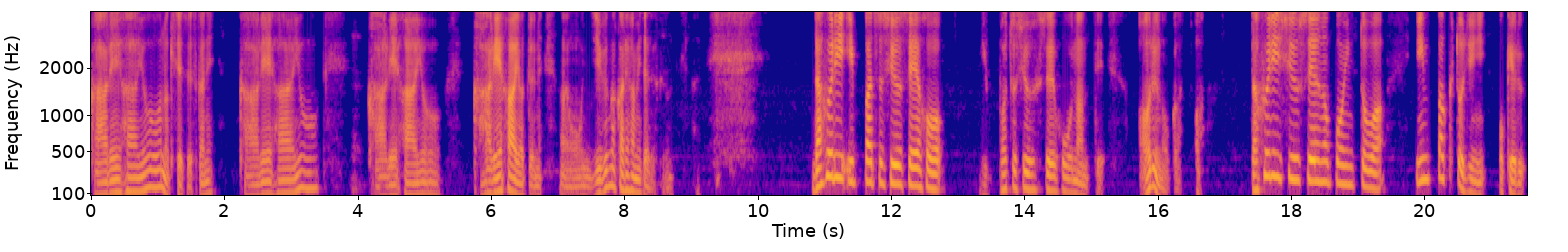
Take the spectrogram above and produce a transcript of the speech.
枯れ葉よの季節ですかね。枯れ葉よ、枯れ葉よ、枯れ葉よってね、あの自分が枯れ葉みたいですけどね。ダフリ一発修正法。一発修正法なんてあるのか？あ、ダフリ修正のポイントは、インパクト時における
